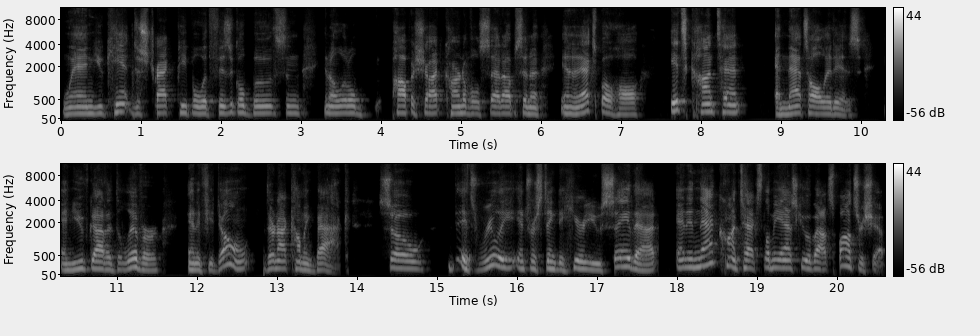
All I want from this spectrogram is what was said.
when you can't distract people with physical booths and you know little Pop-A-Shot carnival setups in a in an expo hall. It's content and that's all it is. And you've got to deliver. And if you don't they're not coming back. So it's really interesting to hear you say that and in that context let me ask you about sponsorship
